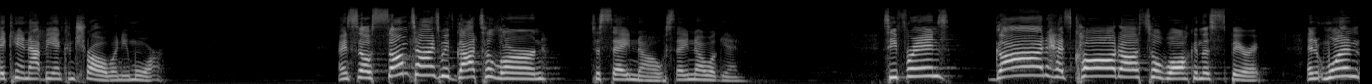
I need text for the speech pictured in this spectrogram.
It cannot be in control anymore. And so sometimes we've got to learn to say no. Say no again. See, friends, God has called us to walk in the Spirit. And one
